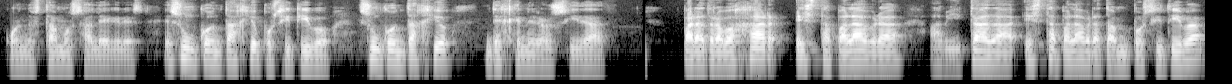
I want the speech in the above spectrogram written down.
cuando estamos alegres. Es un contagio positivo, es un contagio de generosidad. Para trabajar esta palabra habitada, esta palabra tan positiva,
